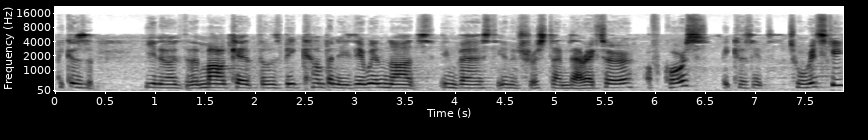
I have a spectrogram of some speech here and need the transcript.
because, you know, the market, those big companies, they will not invest in a first time director, of course, because it's too risky.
